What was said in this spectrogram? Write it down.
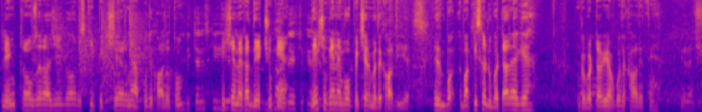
प्लेन ट्राउज़र आ जाएगा और इसकी पिक्चर मैं आपको दिखा देता हूँ। पिक्चर इसकी पिक्चर मैं खैर देख चुके हाँ, देख चुके हैं। देख चुके हैं वो पिक्चर में दिखा दी है। बाकी इसका दुबट्टा रह गया। है दुपट्टा भी आपको दिखा देते हैं। ये जी।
